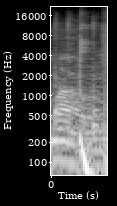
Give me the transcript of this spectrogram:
mal.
